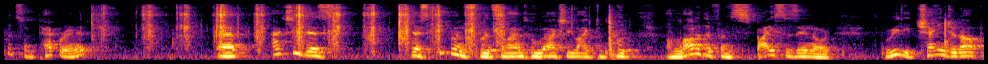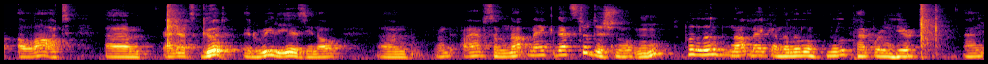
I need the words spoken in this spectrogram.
Put some pepper in it. Uh, actually, there's there's people in Switzerland who actually like to put a lot of different spices in or really change it up a lot. Um, and that's good. It really is, you know. Um, and I have some nutmeg. That's traditional. Mm -hmm. To put a little nutmeg and a little little pepper in here, and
